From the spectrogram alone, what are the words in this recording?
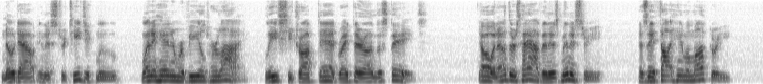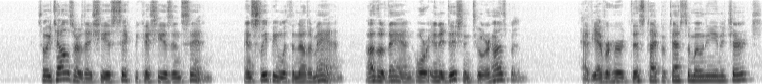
no doubt in a strategic move, went ahead and revealed her lie, lest she dropped dead right there on the stage. Oh, and others have in his ministry, as they thought him a mockery. So he tells her that she is sick because she is in sin, and sleeping with another man, other than or in addition to her husband. Have you ever heard this type of testimony in a church?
